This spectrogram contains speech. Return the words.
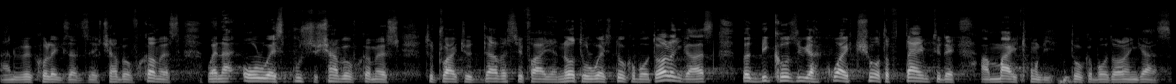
and with her colleagues at the Chamber of Commerce when I always push the Chamber of Commerce to try to diversify and not always talk about oil and gas. But because we are quite short of time today, I might only talk about oil and gas.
